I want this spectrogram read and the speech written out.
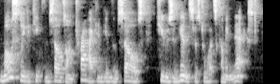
mostly to keep themselves on track and give themselves cues and hints as to what's coming next.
